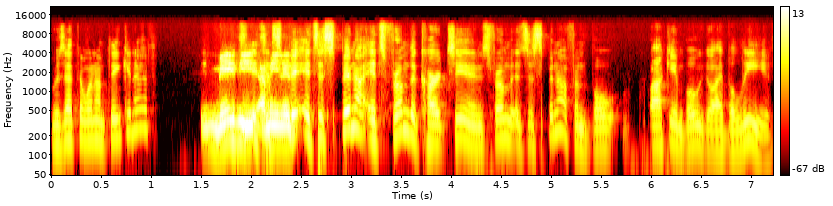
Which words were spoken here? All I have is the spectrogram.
Was that the one I'm thinking of? Maybe It's I a mean spi- it, it's a spin-off. It's from the cartoon. It's from it's a spin-off from Bull, Rocky and Bullwinkle, I believe.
